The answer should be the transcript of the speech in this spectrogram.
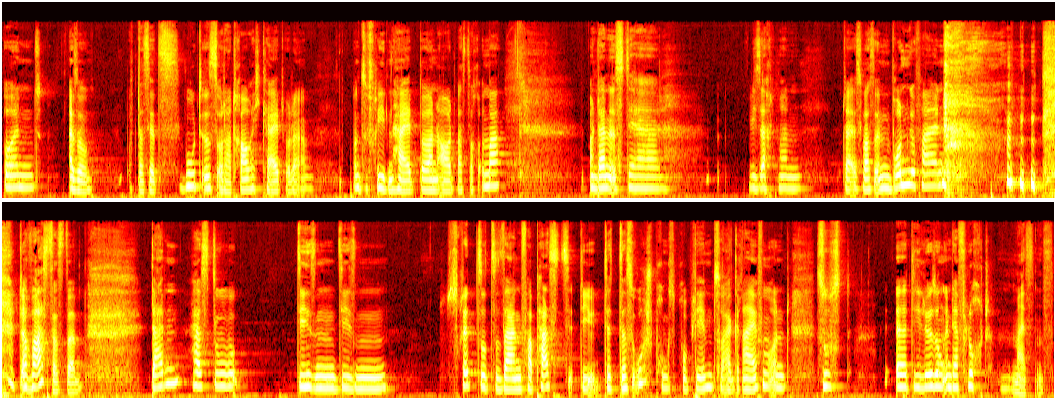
Und also, ob das jetzt Wut ist oder Traurigkeit oder Unzufriedenheit, Burnout, was auch immer. Und dann ist der, wie sagt man, da ist was in den Brunnen gefallen. da war es das dann. Dann hast du diesen, diesen Schritt sozusagen verpasst, die, das Ursprungsproblem zu ergreifen und suchst äh, die Lösung in der Flucht meistens.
